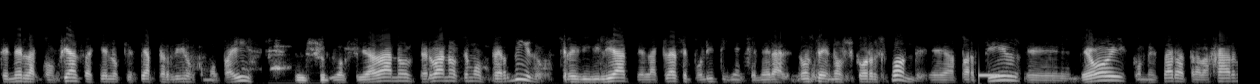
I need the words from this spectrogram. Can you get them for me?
tener la confianza que lo que se ha perdido como país. Los ciudadanos peruanos hemos perdido credibilidad de la clase política en general. Entonces nos corresponde eh, a partir de hoy comenzar a trabajar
